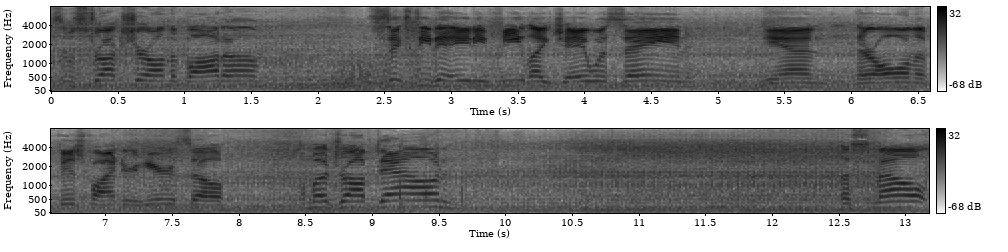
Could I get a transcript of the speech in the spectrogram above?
some structure on the bottom, 60 to 80 feet like Jay was saying, and they're all on the fish finder here. So I'm gonna drop down a smelt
